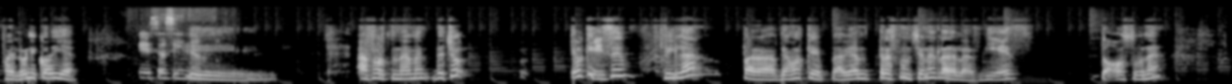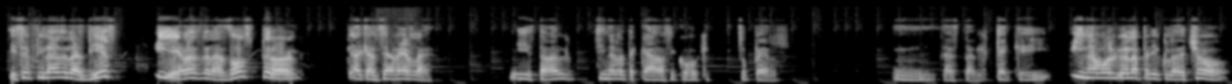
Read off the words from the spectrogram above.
fue el único día. Eso sí, no. Y afortunadamente, de hecho, creo que hice fila para, digamos que habían tres funciones, la de las 10, dos, una. Hice fila de las 10 y llegué de las 2, pero alcancé a verla. Y estaba el cine retecado, así como que súper mm, hasta el queque. Y no volvió la película. De hecho,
